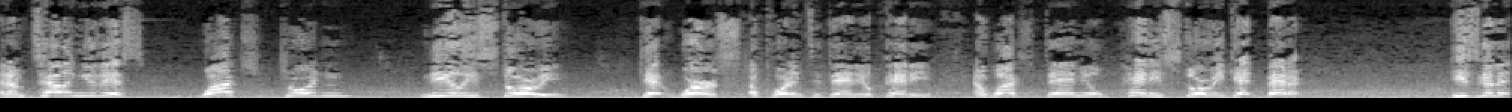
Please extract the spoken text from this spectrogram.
And I'm telling you this watch Jordan Neely's story get worse, according to Daniel Penny, and watch Daniel Penny's story get better. He's gonna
